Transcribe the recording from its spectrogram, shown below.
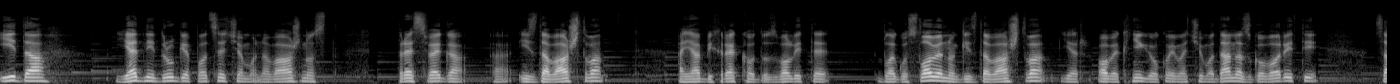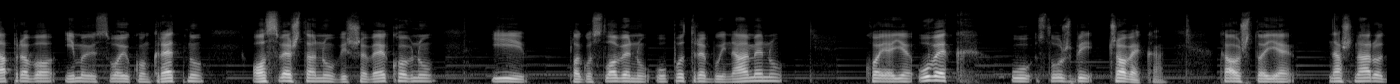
i da jedni druge podsjećamo na važnost pre svega e, izdavaštva, a ja bih rekao dozvolite blagoslovenog izdavaštva, jer ove knjige o kojima ćemo danas govoriti zapravo imaju svoju konkretnu, osveštanu, viševekovnu i blagoslovenu upotrebu i namenu koja je uvek u službi čoveka. Kao što je naš narod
